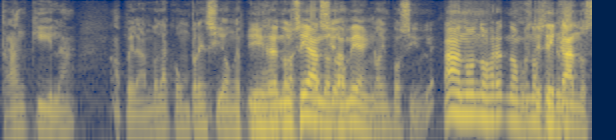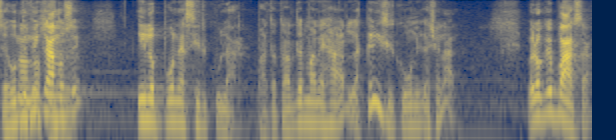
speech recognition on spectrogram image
tranquila, apelando a la comprensión. la renunciando también. No imposible. Ah, no, no, no, no justificándose, No, no justificándose sirve. y lo pone a circular para tratar de manejar la crisis comunicacional. Pero ¿qué pasa?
